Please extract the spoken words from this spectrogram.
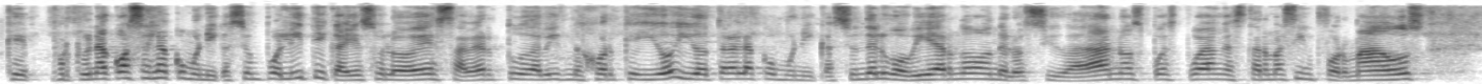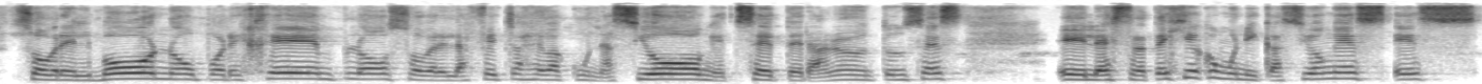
que, porque una cosa es la comunicación política, y eso lo debes saber tú, David, mejor que yo, y otra la comunicación del gobierno, donde los ciudadanos pues, puedan estar más informados sobre el bono, por ejemplo, sobre las fechas de vacunación, etcétera. ¿no? Entonces, eh, la estrategia de comunicación es, es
